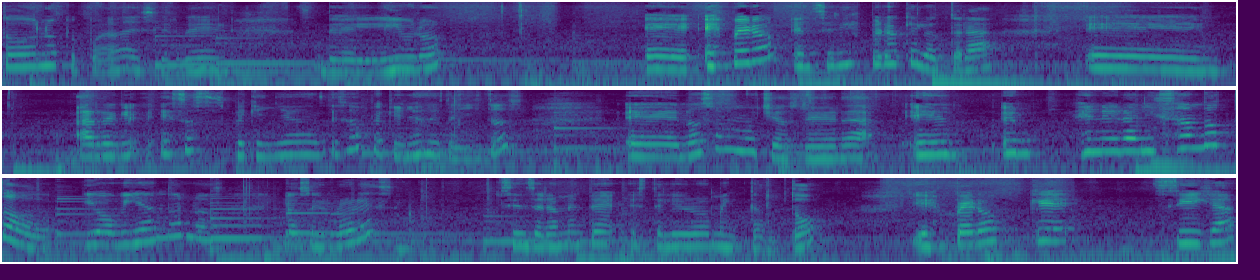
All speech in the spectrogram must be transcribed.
todo lo que pueda decir del libro. Eh, espero, en serio, espero que la autora eh, arregle esos pequeños, esos pequeños detallitos. Eh, no son muchos, de verdad. generalizando todo y obviando los, los errores, sinceramente este libro me encantó y espero que siga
